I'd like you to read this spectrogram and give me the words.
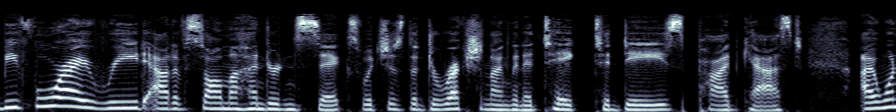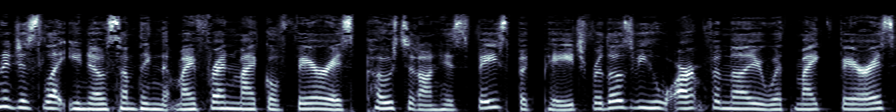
Before I read out of Psalm 106, which is the direction I'm going to take today's podcast, I want to just let you know something that my friend Michael Farris posted on his Facebook page. For those of you who aren't familiar with Mike Farris,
